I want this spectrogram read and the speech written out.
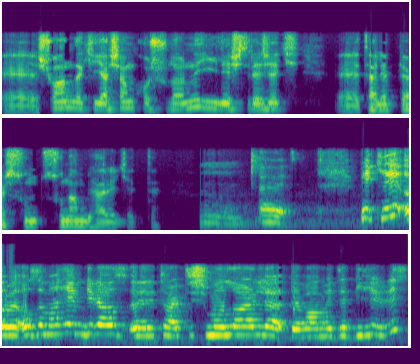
e, şu andaki yaşam koşullarını iyileştirecek e, talepler sun, sunan bir hareketti. Hmm, evet. Peki e, o zaman hem biraz e, tartışmalarla devam edebiliriz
